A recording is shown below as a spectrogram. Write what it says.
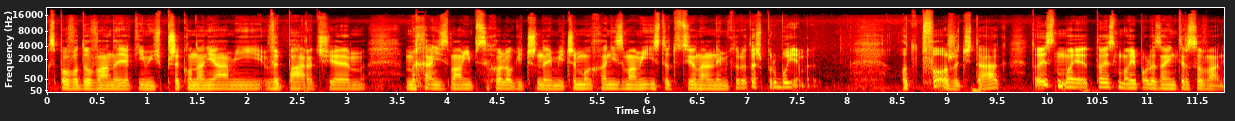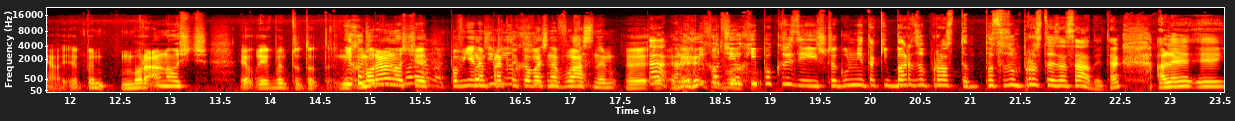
spowodowane jakimiś przekonaniami, wyparciem, mechanizmami psychologicznymi, czy mechanizmami instytucjonalnymi, które też próbujemy odtworzyć, tak? To jest moje, to jest moje pole zainteresowania. Jakby moralność, jakby to, to, moralność, moralność, powinienem chodzi praktykować na własnym e, Tak, ale mi chodzi o hipokryzję i szczególnie takie bardzo proste, to są proste zasady, tak? Ale y,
